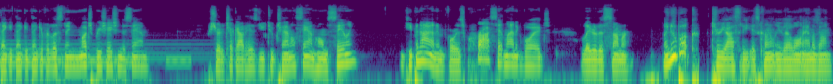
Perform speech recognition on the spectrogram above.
Thank you, thank you, thank you for listening. Much appreciation to Sam. Be sure to check out his YouTube channel, Sam Holmes Sailing, and keep an eye on him for his cross Atlantic voyage later this summer. My new book, Curiosity, is currently available on Amazon.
